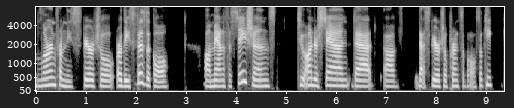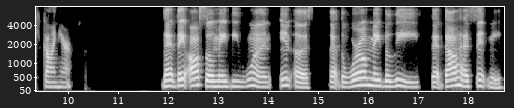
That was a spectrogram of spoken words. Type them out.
learn from these spiritual or these physical uh, manifestations to understand that uh, that spiritual principle. So keep, keep going here. that they also may be one in us, that the world may believe that thou hast sent me.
